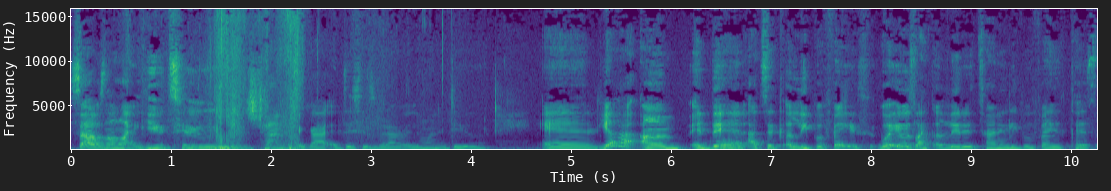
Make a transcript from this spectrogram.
So I was on like YouTube trying to figure out if this is what I really want to do and yeah um and then i took a leap of faith. Well it was like a little tiny leap of faith because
